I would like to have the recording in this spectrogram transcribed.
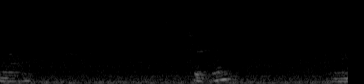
No. Chicken? No.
